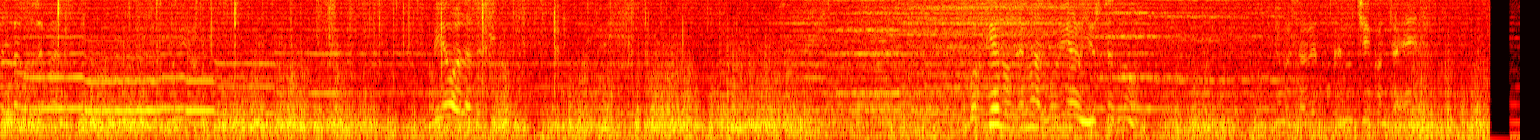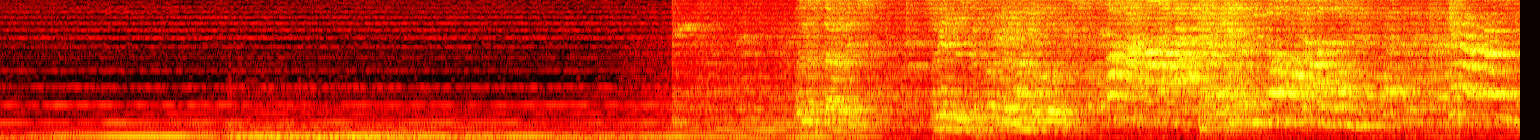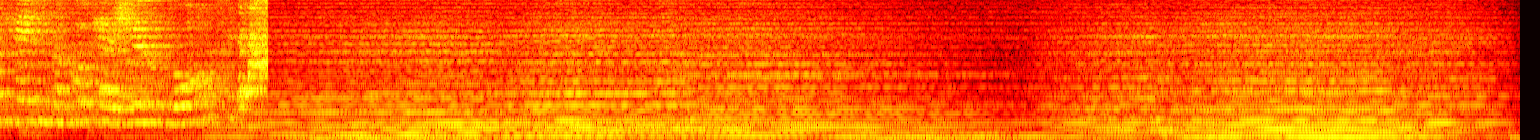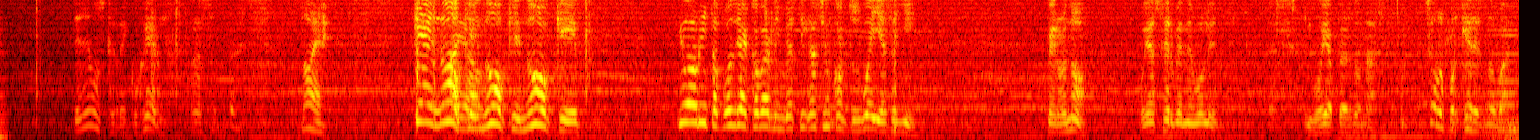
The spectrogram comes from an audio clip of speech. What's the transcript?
¿Dónde están los demás? Vio al asesino. ¿Por qué los demás murieron y usted no? Yo me salvé porque luché contra él. Buenas tardes. Soy el Tenemos que recogerla. No es. ¿Qué no? Ay, que no. no, que no, que... Yo ahorita podría acabar la investigación con tus huellas allí. Pero no, voy a ser benevolente. Y voy a perdonar. Solo porque eres novato.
